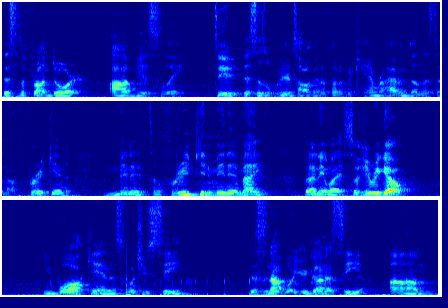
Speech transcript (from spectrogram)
This is the front door, obviously. Dude, this is weird talking in front of a camera. I haven't done this in a freaking minute. A freaking minute, mate. But anyway, so here we go. You walk in, this is what you see. This is not what you're gonna see. Um,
